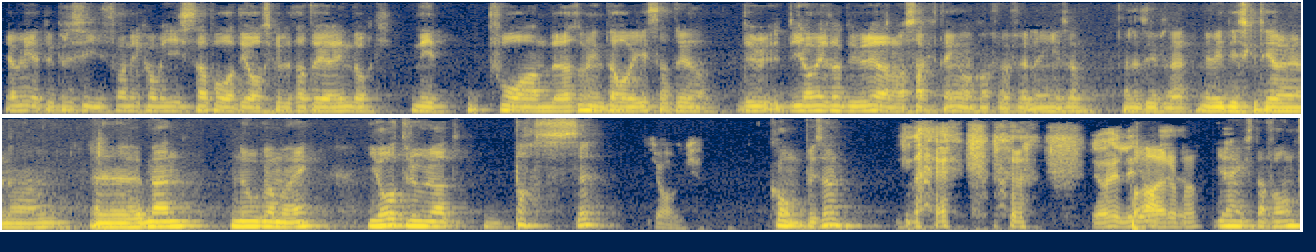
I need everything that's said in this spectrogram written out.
jag vet ju precis vad ni kommer gissa på att jag skulle tatuera in dock. Ni två andra som inte har gissat redan. Du, jag vet att du redan har sagt det en gång Koffe för länge sedan. Eller typ så här, när vi diskuterade någon annan. Eh, Men nog om mig. Jag tror att Basse, Jag? kompisen, Nej. Jag är På lite... armen. gangstafont.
